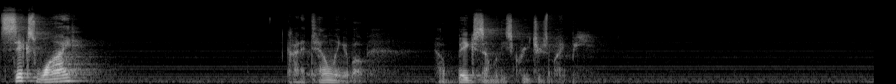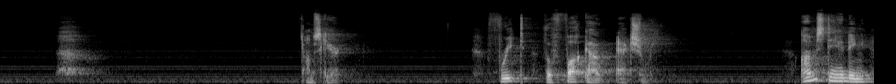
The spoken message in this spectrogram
six wide. Kind of telling about how big some of these creatures might be. I'm scared. Freaked the fuck out, actually. I'm standing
